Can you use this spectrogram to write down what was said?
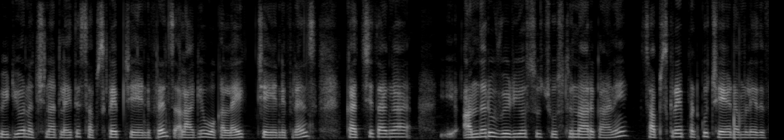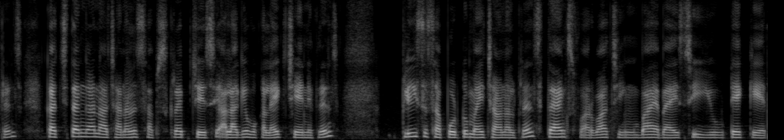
వీడియో నచ్చినట్లయితే సబ్స్క్రైబ్ చేయండి ఫ్రెండ్స్. అలాగే ఒక లైక్ చేయండి ఫ్రెండ్స్. ఖచ్చితంగా అందరూ వీడియోస్ చూస్తున్నారు కానీ సబ్స్క్రైబ్ మటుకు చేయడం లేదు ఫ్రెండ్స్. ఖచ్చితంగా నా ఛానల్ని సబ్స్క్రైబ్ చేసి అలాగే ఒక లైక్ చేయండి friends. Please support to my channel friends. Thanks for watching. Bye bye. See you. Take care.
